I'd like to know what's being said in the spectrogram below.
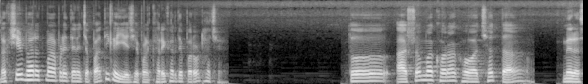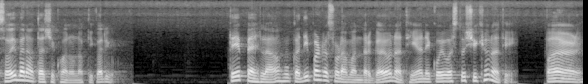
દક્ષિણ ભારતમાં આપણે તેને ચપાતી કહીએ છીએ, પણ ખરેખર તે પરોઠા છે. તો આશ્રમમાં ખોરાક હોવા છતાં મેં રસોઈ બનાવતા શીખવાનું નક્કી કર્યું. તે પહેલાં હું કદી પણ રસોડામાં અંદર ગયો નથી અને કોઈ વસ્તુ શીખ્યો નથી. પણ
